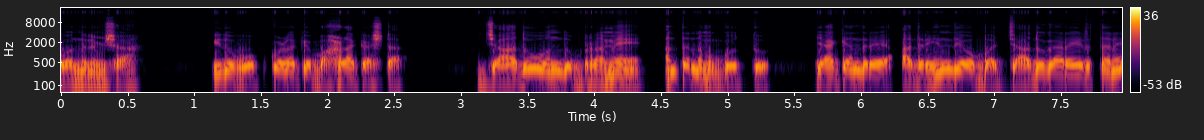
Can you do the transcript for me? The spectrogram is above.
ಒಂದು ನಿಮಿಷ. ಇದು ಒಪ್ಕೊಳ್ಳಕ್ಕೆ ಬಹಳ ಕಷ್ಟ. ಜಾದೂ ಒಂದು ಭ್ರಮೆ ಅಂತ ನಮಗ್ ಗೊತ್ತು. ಯಾಕೆಂದ್ರೆ ಅದರ ಹಿಂದೆ ಒಬ್ಬ ಜಾದುಗಾರ ಇರ್ತಾನೆ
